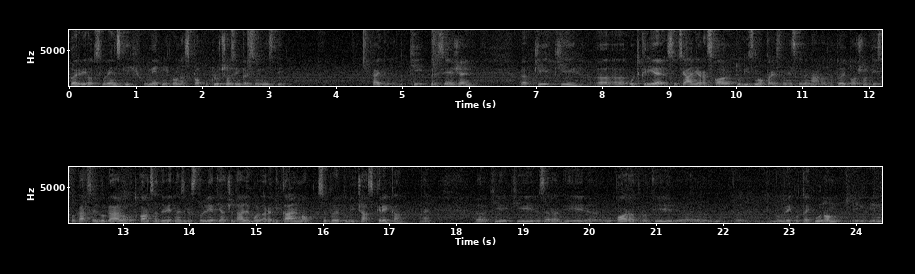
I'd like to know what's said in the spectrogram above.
prvi od slovenskih umetnikov, nasploh, vključno z impresionisti, ki preseže, ki, ki uh, odkrije socialni razkol tudi znotraj slovenskega naroda. To je točno tisto, kar se je dogajalo od konca 19. stoletja, če dalje bolj radikalno, se to je tudi čas kreka, ne, ki, ki zaradi upora proti, bom rekel, tajkunom in, in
